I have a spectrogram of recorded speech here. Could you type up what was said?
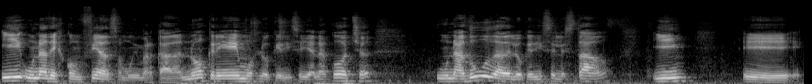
y una desconfianza muy marcada. No creemos lo que dice Yanacocha, una duda de lo que dice el Estado y eh,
